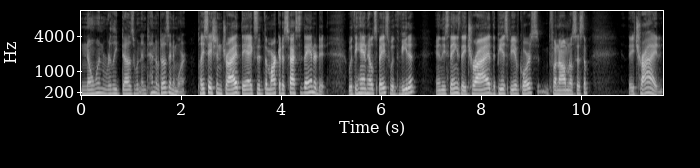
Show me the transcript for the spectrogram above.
no one really does what Nintendo does anymore. PlayStation tried. They exited the market as fast as they entered it. With the handheld space, with Vita, and these things. They tried the PSP, of course, phenomenal system. They tried.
